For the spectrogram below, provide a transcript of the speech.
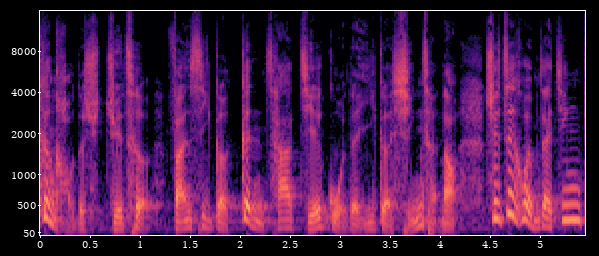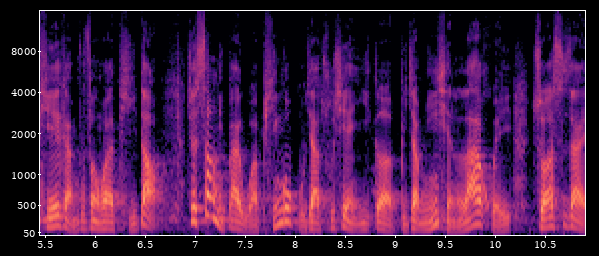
更好的决策，反而是一个更差结果的一个形成啊。所以这会我们在金铁杆部分我要提到，就上礼拜五啊，苹果股价出现一个比较明显的拉回，主要是在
